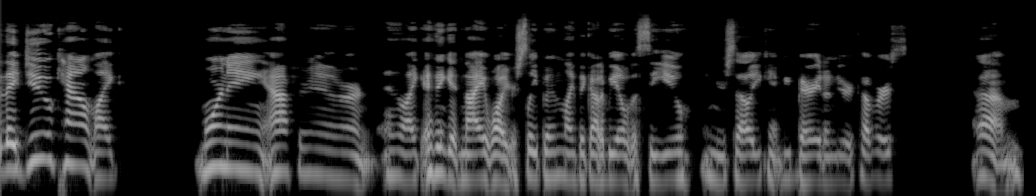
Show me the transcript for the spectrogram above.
they do count like morning, afternoon, or, and like I think at night while you're sleeping. Like they got to be able to see you in your cell. You can't be buried under your covers. Um,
